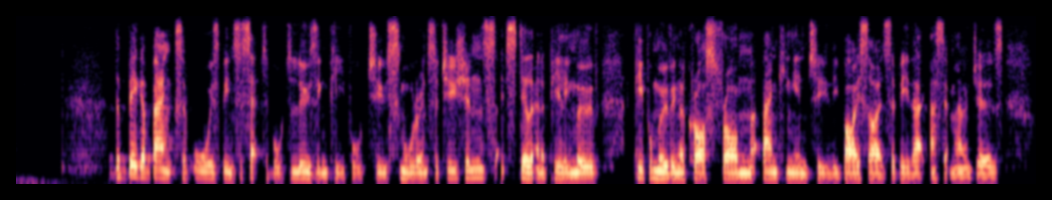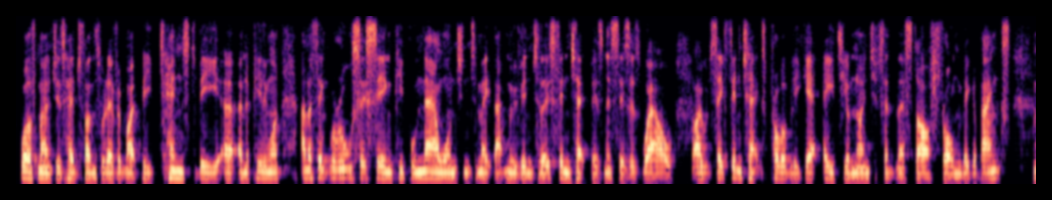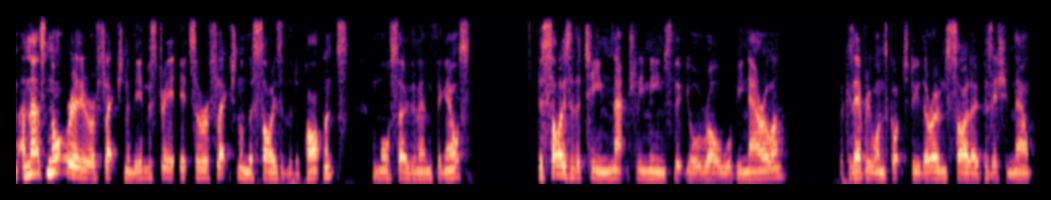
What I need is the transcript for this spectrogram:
The bigger banks have always been susceptible to losing people to smaller institutions. It's still an appealing move. People moving across from banking into the buy side, so be that asset managers, wealth managers, hedge funds, whatever it might be, tends to be uh, an appealing one. And I think we're also seeing people now wanting to make that move into those fintech businesses as well. I would say fintechs probably get 80 or 90% of their staff from bigger banks. And that's not really a reflection of the industry, it's a reflection on the size of the departments more so than anything else. The size of the team naturally means that your role will be narrower because everyone's got to do their own silo position. Now,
